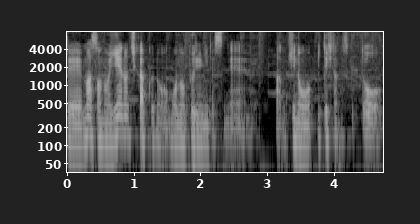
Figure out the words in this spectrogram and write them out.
でまあその家の近くのモノプリにですねあの昨日行ってきたんですけど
